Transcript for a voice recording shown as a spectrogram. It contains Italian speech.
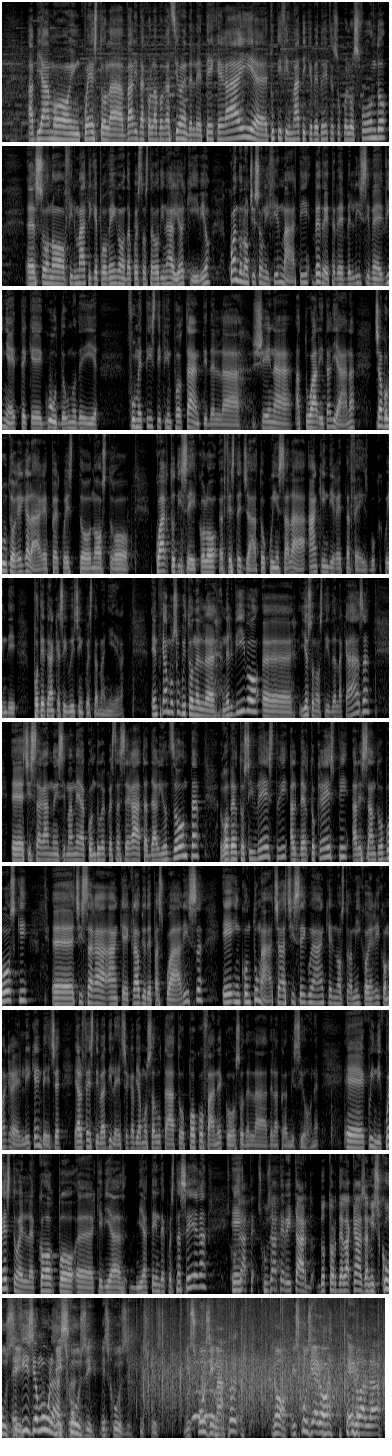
Abbiamo in questo la valida collaborazione delle Teche Rai, eh, tutti i filmati che vedrete su quello sfondo eh, sono filmati che provengono da questo straordinario archivio. Quando non ci sono i filmati vedrete le bellissime vignette che Good, uno dei fumettisti più importanti della scena attuale italiana, ci ha voluto regalare per questo nostro quarto di secolo eh, festeggiato qui in sala A, anche in diretta Facebook, quindi potete anche seguirci in questa maniera. Entriamo subito nel, nel vivo, eh, io sono Steve della Casa, eh, ci saranno insieme a me a condurre questa serata Dario Zonta, Roberto Silvestri, Alberto Crespi, Alessandro Boschi, eh, ci sarà anche Claudio De Pasqualis e in contumacia ci segue anche il nostro amico Enrico Magrelli che invece è al Festival di Lecce che abbiamo salutato poco fa nel corso della, della trasmissione. Eh, quindi questo è il corpo eh, che vi, a, vi, attende questa sera. Scusate, scusate, il ritardo, dottor Della Casa, mi scusi. È Fisio Mulas. Mi scusi, mi scusi, mi scusi. Mi scusi, ma... No, mi scusi, ero, ero alla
